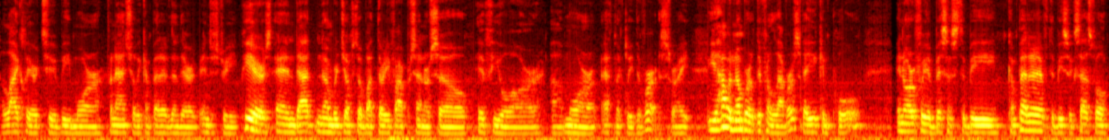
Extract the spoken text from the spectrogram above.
likelier to be more financially competitive than their industry peers. And that number jumps to about 35% or so if you are uh, more ethnically diverse, right? You have a number of different levers that you can pull in order for your business to be competitive, to be successful.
